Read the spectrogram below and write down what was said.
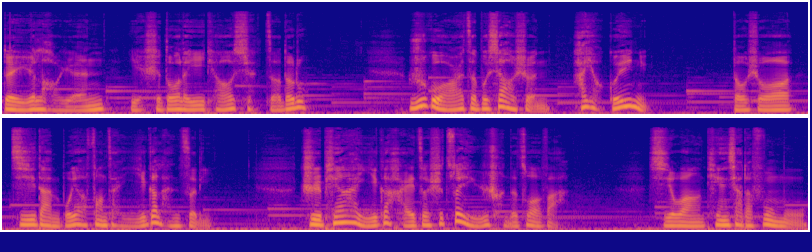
对于老人也是多了一条选择的路。如果儿子不孝顺，还有闺女。都说鸡蛋不要放在一个篮子里，只偏爱一个孩子是最愚蠢的做法。希望天下的父母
